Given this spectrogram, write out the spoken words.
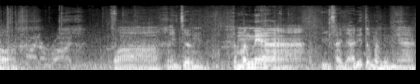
Vector. Wah, legend. Temennya. Bisa jadi temennya.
